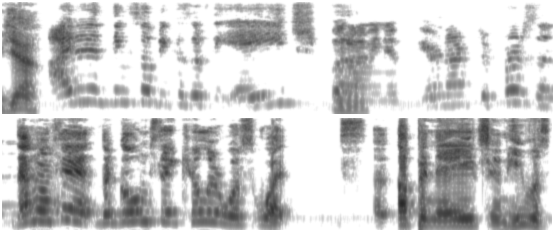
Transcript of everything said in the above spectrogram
Yeah. I didn't think so because of the age, but Mhm. I mean, if you're an active person, That's what I'm saying. The Golden State Killer was what uh, up in age, and he was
